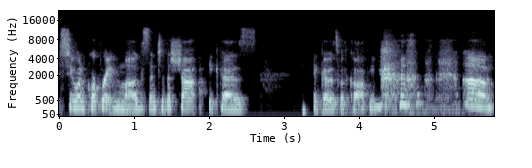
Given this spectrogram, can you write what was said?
to incorporate mugs into the shop because it goes with coffee. um,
